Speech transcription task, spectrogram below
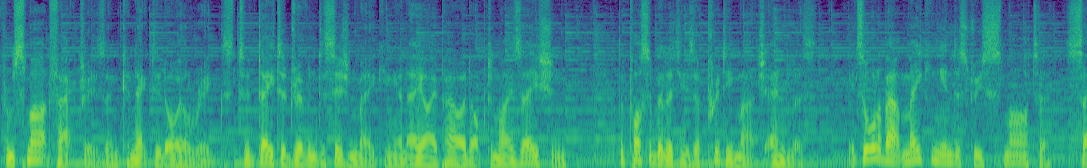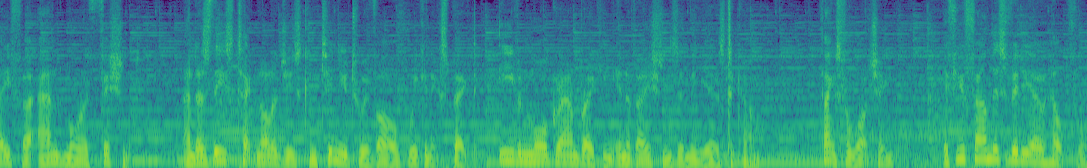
From smart factories and connected oil rigs to data-driven decision-making and AI-powered optimization, the possibilities are pretty much endless. It's all about making industries smarter, safer and more efficient. And as these technologies continue to evolve, we can expect even more groundbreaking innovations in the years to come. Thanks for watching. If you found this video helpful,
